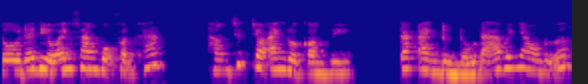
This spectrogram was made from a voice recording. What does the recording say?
Tôi đã điều anh sang bộ phận khác, thăng chức cho anh rồi còn gì. Các anh đừng đấu đá với nhau nữa.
